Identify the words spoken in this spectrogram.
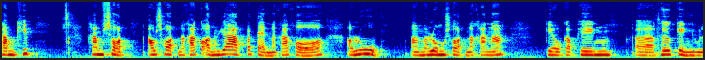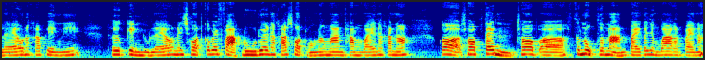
ทำคลิปทำช็อตเอาช็อตนะคะ ก็อนุญาตป้าแตนนะคะ ขอเอารูปมาลงช็อตนะคะนะ เกี่ยวกับเพลงเเธอเก่งอยู่แล้วนะคะ เพลงนี้ เธอเก่งอยู่แล้วในช็อตก็ไปฝากดูด้วยนะคะช็อตของนางมารทำไว้นะคะเนาะก็ชอบเต้นชอบอสนุกสนานไปก็ยังว่ากันไปนะ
